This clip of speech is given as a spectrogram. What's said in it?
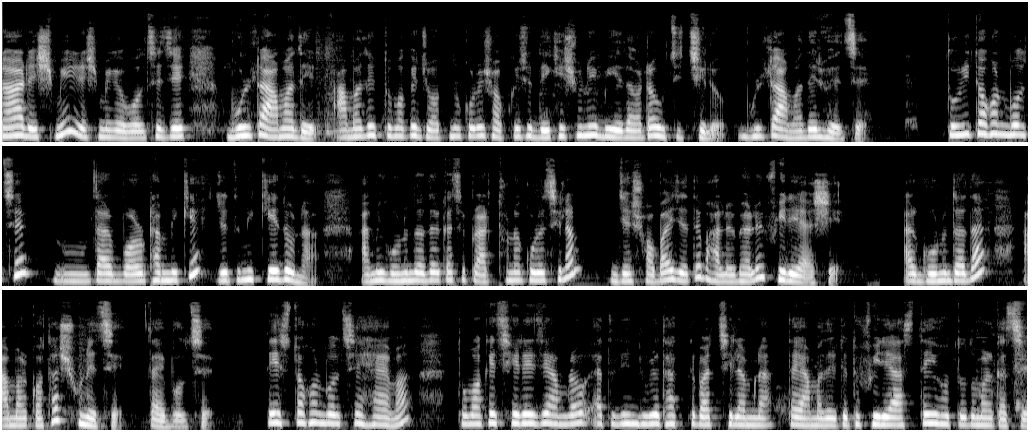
না রেশমি, রেশমিকে বলছে যে, ভুলটা আমাদের। আমাদের তোমাকে যত্ন করে সব কিছু দেখে শুনে বিয়ে দেওয়াটা উচিত ছিল। ভুলটা আমাদের হয়েছে। তরি তখন বলছে তার বড় ঠাম্মিকে যে তুমি কেঁদো না। আমি গণুদাদার কাছে প্রার্থনা করেছিলাম যে, সবাই যাতে ভালো ভালো ফিরে আসে। আর গণুদাদা আমার কথা শুনেছে, তাই বলছে। তেজ তখন বলছে হ্যাঁ মা, তোমাকে ছেড়ে যে আমরাও এতদিন দূরে থাকতে পারছিলাম না, তাই আমাদেরকে তো ফিরে আসতেই হতো তোমার কাছে।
